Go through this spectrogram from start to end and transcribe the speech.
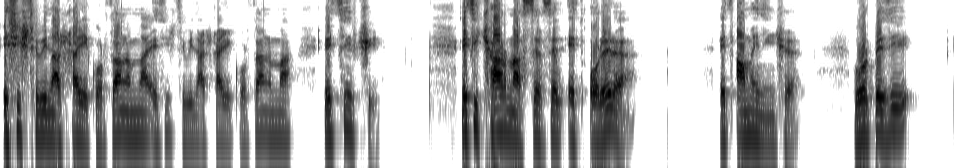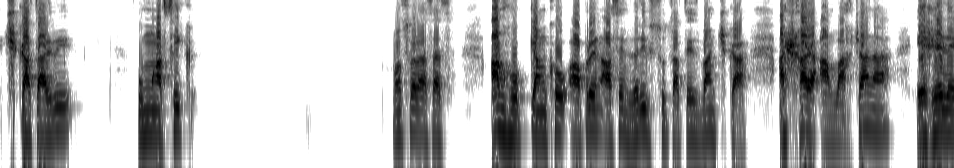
Էսիշ թվին աշխարհի կործանումնա, էսիշ թվին աշխարհի կործանումա, այդ ծև չի։ Էսի չարնա ստեղծել այդ օրերը, այդ ամեն ինչը, որ เป զի չկատարվի ու մարդիկ ոնց որ ասած անհոգ կյանքով ապրեն, ասեն լրիվ սուծատես բան չկա, աշխարհը անվախճան է, եղել է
